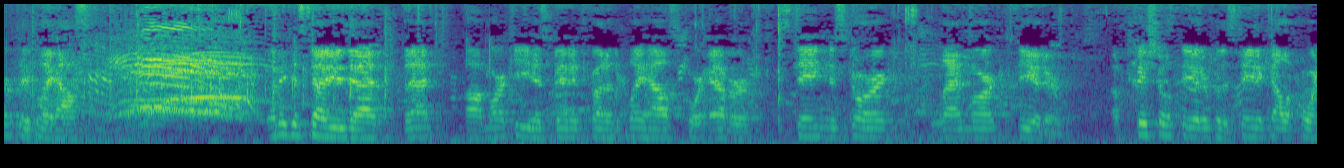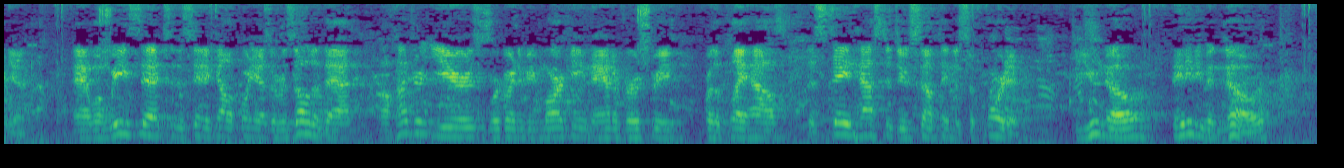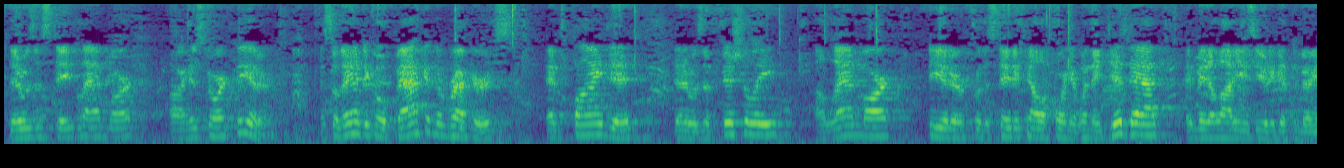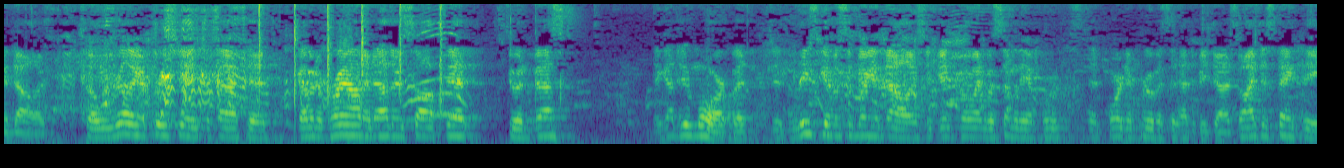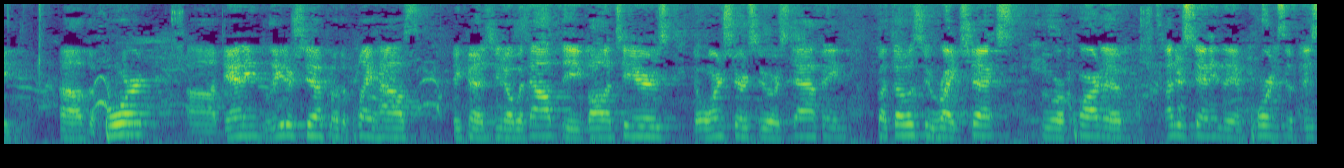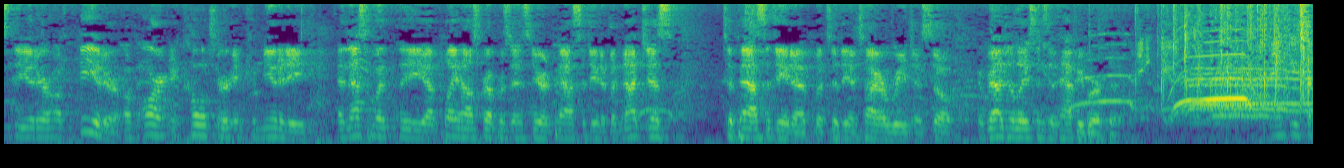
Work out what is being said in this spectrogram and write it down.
Birthday Playhouse. Let me just tell you that that uh, marquee has been in front of the Playhouse forever. State Historic Landmark Theater, official theater for the state of California. And when we said to the state of California, as a result of that, 100 years, we're going to be marking the anniversary for the Playhouse. The state has to do something to support it. Do you know, they didn't even know there was a state landmark uh, historic theater. And so they had to go back in the records and find it that it was officially a landmark theater for the state of California. When they did that, it made it a lot easier to get the million dollars. So we really appreciate the fact that Governor Brown and others saw fit to invest. They got to do more, but at least give us a million dollars to get going with some of the important, improvements that had to be done. So I just thank the uh, the board, uh, Danny, the leadership of the Playhouse, because you know without the volunteers, the orange shirts who are staffing, but those who write checks, who are part of understanding the importance of this theater, of theater, of art and culture and community, and that's what the uh, Playhouse represents here in Pasadena, but not just to Pasadena, but to the entire region. So congratulations and happy birthday. Thank you. Thank you so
